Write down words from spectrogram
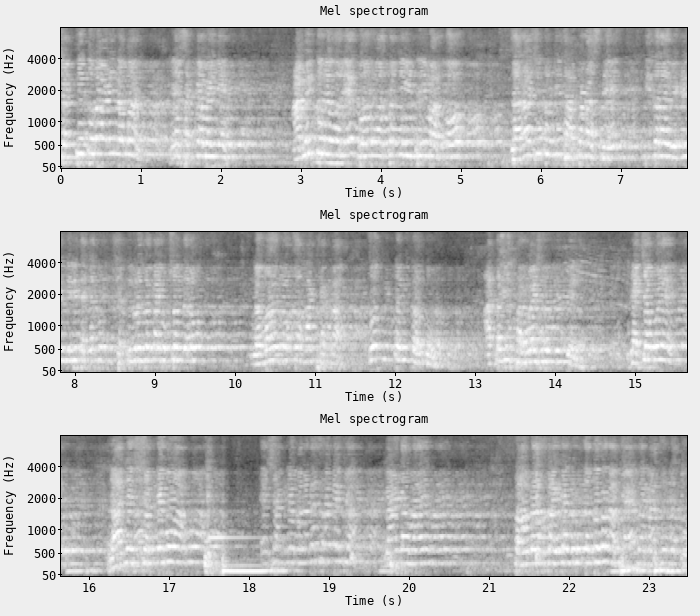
शक्ती तुला आणि नमन या सख्या बहिणी आहेत आम्ही तुरेवाले दोन वाजताची एंट्री मारतो. जराशी तुमची झापड असते ती जरा वेगळी दिली त्याच्यातून शक्तीपुराचं काय नुकसान झालं? नमनचा हा ठेका दोन मिनिटं मी करतो. आता मी फरमाईश नोंदणी केलं त्याच्यामुळे राजेश शंके बुवा या शंके मला काय सांगायच्या. गांडा बाय पावना कायदा करून जातो बघा बाहेरला नाचून जातो.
